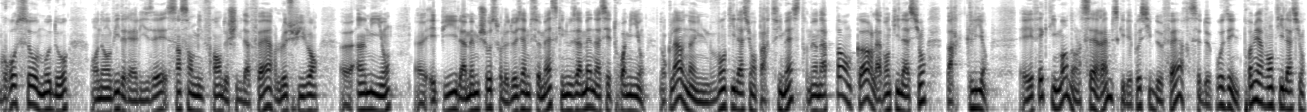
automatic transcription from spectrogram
grosso modo, on a envie de réaliser 500 000 francs de chiffre d'affaires, le suivant euh, 1 million, euh, et puis la même chose sur le deuxième semestre qui nous amène à ces 3 millions. Donc là, on a une ventilation par trimestre, mais on n'a pas encore la ventilation par client. Et effectivement, dans le CRM, ce qu'il est possible de faire, c'est de poser une première ventilation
